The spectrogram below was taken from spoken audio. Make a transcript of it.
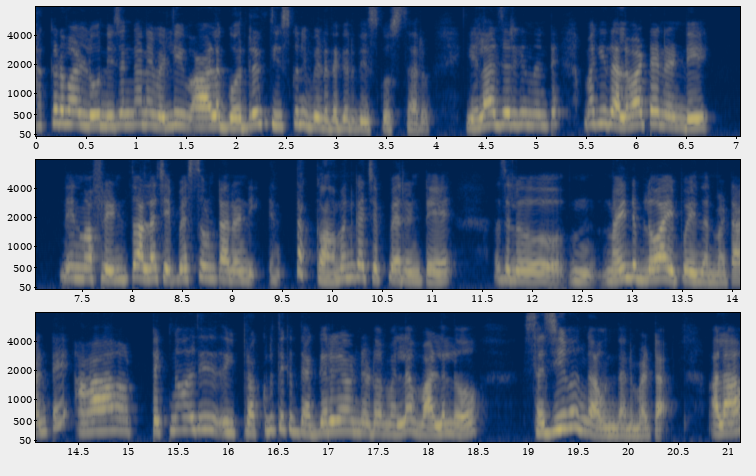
అక్కడ వాళ్ళు నిజంగానే వెళ్ళి వాళ్ళ గొర్రెని తీసుకుని వీళ్ళ దగ్గర తీసుకొస్తారు. ఎలా జరిగిందంటే మాకు ఇది అలవాటేనండి. నేను మా ఫ్రెండ్తో అలా చెప్పేస్తూ ఉంటానండి. ఎంత కామన్గా చెప్పారంటే అసలు మైండ్ బ్లో అయిపోయింది అనమాట అంటే ఆ టెక్నాలజీ ఈ ప్రకృతికి దగ్గరగా ఉండడం వల్ల వాళ్ళలో సజీవంగా ఉందన్నమాట. అలా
